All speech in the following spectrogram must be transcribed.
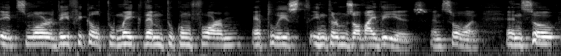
it's more difficult to make them to conform, at least in terms of ideas and so on. And so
